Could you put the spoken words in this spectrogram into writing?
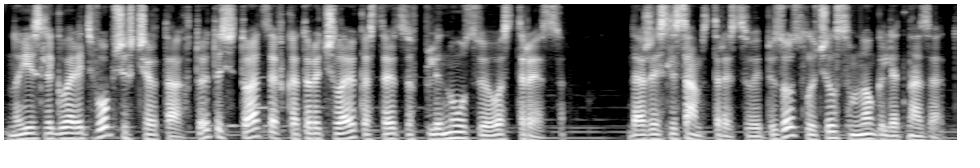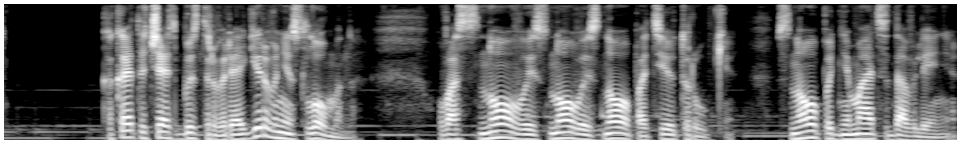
Но если говорить в общих чертах, то это ситуация, в которой человек остается в плену у своего стресса, даже если сам стрессовый эпизод случился много лет назад. Какая-то часть быстрого реагирования сломана. У вас снова и снова и снова потеют руки, снова поднимается давление,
